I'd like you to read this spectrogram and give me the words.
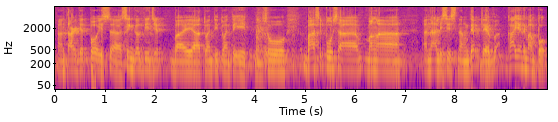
Ang target po is uh, single digit by uh, 2028. no? So, base po sa mga analysis ng DepDev, kaya naman po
